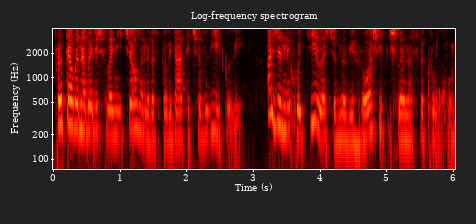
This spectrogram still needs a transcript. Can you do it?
Проте вона вирішила нічого не розповідати чоловікові, адже не хотіла, щоб нові гроші пішли на свекруху.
